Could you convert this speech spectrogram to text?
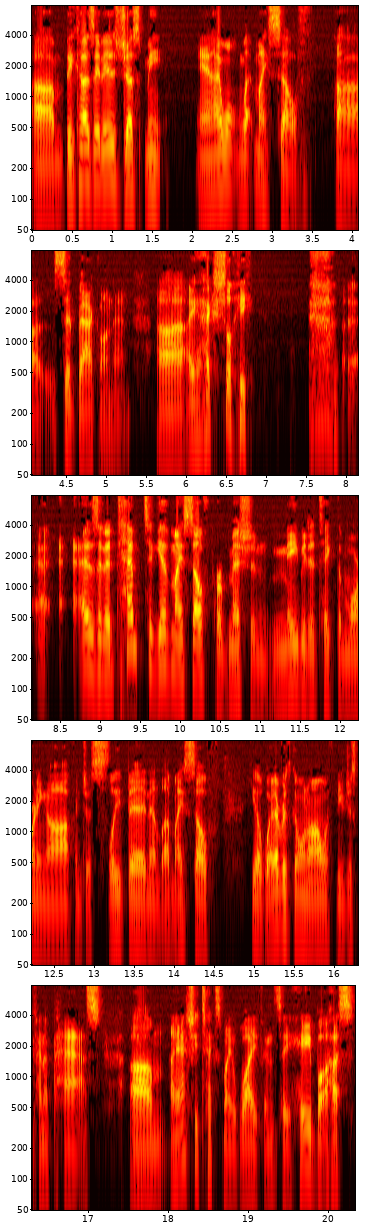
um, because it is just me, and I won't let myself uh, sit back on that. Uh, I actually, as an attempt to give myself permission, maybe to take the morning off and just sleep in and let myself, you know, whatever's going on with me just kind of pass. Um, I actually text my wife and say, "Hey, boss,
